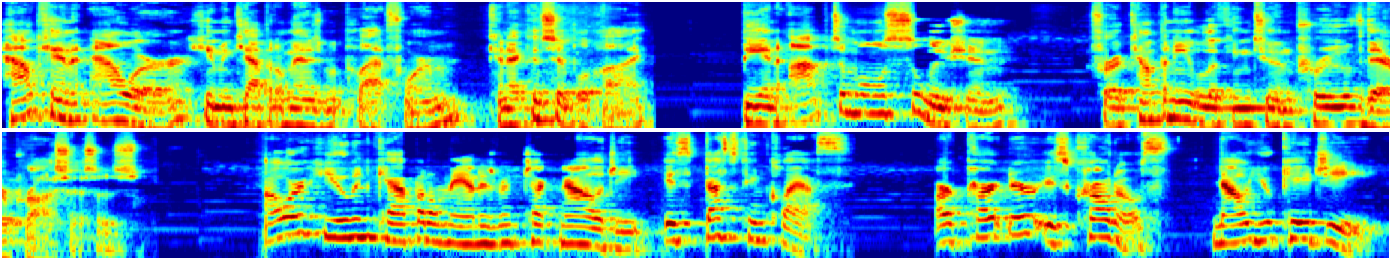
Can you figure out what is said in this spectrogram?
How can our human capital management platform, Connect and Simplify, be an optimal solution for a company looking to improve their processes? Our human capital management technology is best in class. Our partner is Kronos, now UKG,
